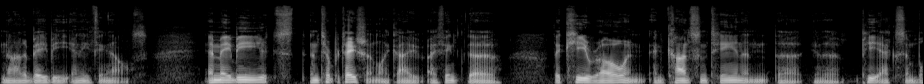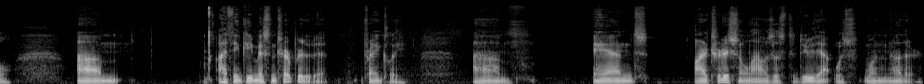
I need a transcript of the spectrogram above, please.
not a baby anything else. And maybe it's interpretation. Like I, I think the the Chi Rho and, and Constantine and the you know, the PX symbol, um, I think he misinterpreted it, frankly. Um, and our tradition allows us to do that with one another.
